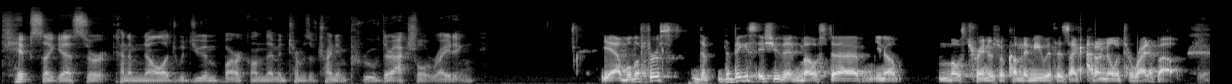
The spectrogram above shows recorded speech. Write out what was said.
tips i guess or kind of knowledge would you embark on them in terms of trying to improve their actual writing? Yeah well the first the, the biggest issue that most uh, you know most trainers will come to me with is like, I don't know what to write about. Yeah.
